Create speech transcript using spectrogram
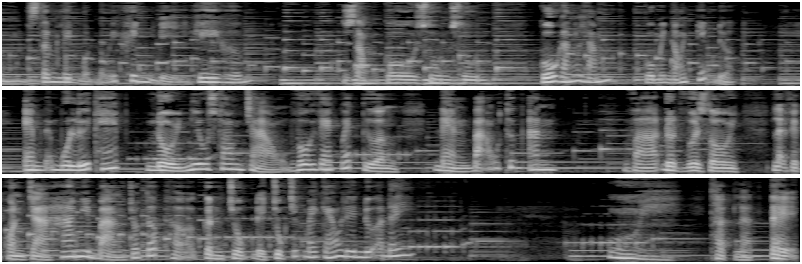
lòng dâng lên một nỗi khinh bỉ ghê gớm. Giọng cô run run, cố gắng lắm cô mới nói tiếp được. Em đã mua lưới thép, nồi niêu son chảo, vôi ve quét tường, đèn bão thức ăn. Và đợt vừa rồi lại phải còn trả 20 bảng cho tớp thợ cần trục để trục chiếc máy kéo lên nữa đấy. Ôi, thật là tệ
